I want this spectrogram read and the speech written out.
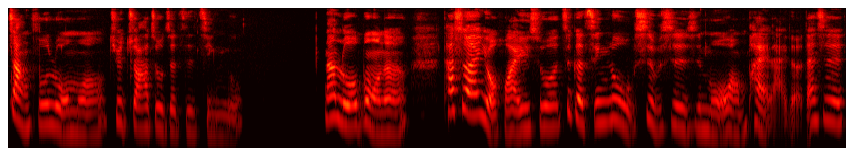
丈夫罗摩去抓住这只金鹿。那罗摩呢，他虽然有怀疑说这个金鹿是不是是魔王派来的，但是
